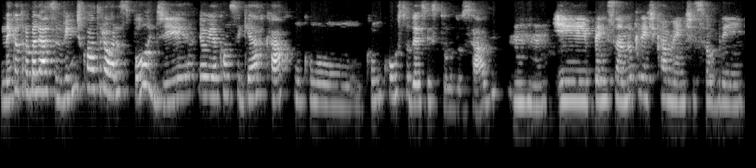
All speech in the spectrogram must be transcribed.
Nem que eu trabalhasse 24 horas por dia, eu ia conseguir arcar com, com, com o custo desse estudo, sabe? Uhum. E pensando criticamente sobre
